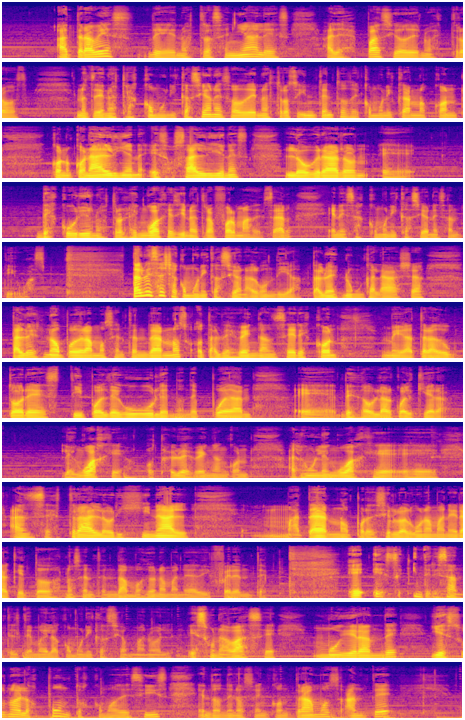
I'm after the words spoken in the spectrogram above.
a través de nuestras señales al espacio de nuestros de nuestras comunicaciones o de nuestros intentos de comunicarnos con, con, alguien, esos alguienes lograron eh, descubrir nuestros lenguajes y nuestras formas de ser en esas comunicaciones antiguas. Tal vez haya comunicación algún día, tal vez nunca la haya, tal vez no podamos entendernos o tal vez vengan seres con megatraductores tipo el de Google en donde puedan eh, desdoblar cualquier lenguaje o tal vez vengan con algún lenguaje eh, ancestral, original, materno, por decirlo de alguna manera, que todos nos entendamos de una manera diferente. Eh, es interesante el tema de la comunicación, Manuel. Es una base muy grande y es uno de los puntos, como decís, en donde nos encontramos ante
